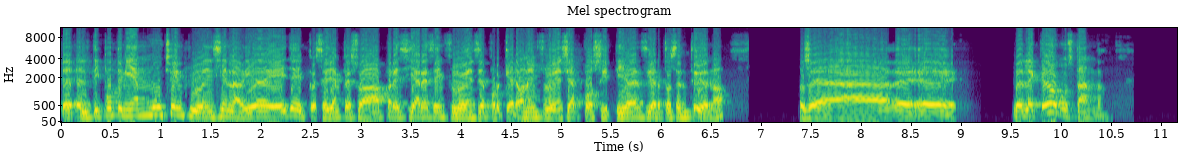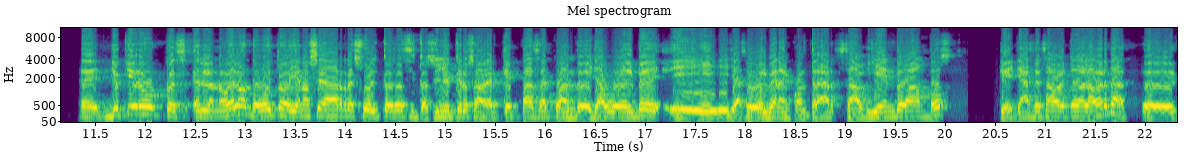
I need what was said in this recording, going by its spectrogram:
el, tipo tenía mucha influencia en la vida de ella y pues ella empezó a apreciar esa influencia porque era una influencia positiva en cierto sentido, ¿no? O sea, eh, eh, pues le quedó gustando. Eh, yo quiero, pues en la novela donde voy todavía no se ha resuelto esa situación. Yo quiero saber qué pasa cuando ella vuelve y, y ya se vuelven a encontrar sabiendo ambos que ya se sabe toda la verdad. Eh,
